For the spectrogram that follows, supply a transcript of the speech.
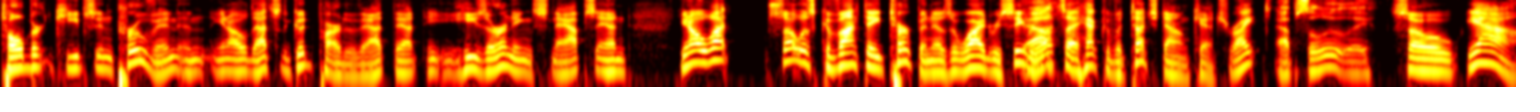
Tolbert keeps improving, and you know that's the good part of that that he's earning snaps, and you know what? So is KaVontae Turpin as a wide receiver. Yeah. That's a heck of a touchdown catch, right? Absolutely. So yeah,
